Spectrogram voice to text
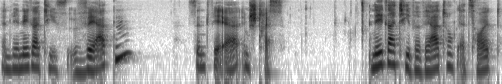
wenn wir negativ werten, sind wir eher im Stress. Negative Wertung erzeugt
